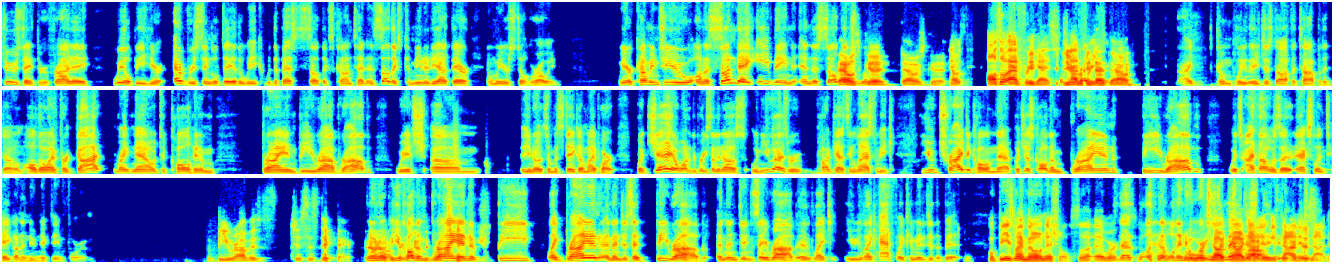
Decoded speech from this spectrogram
Tuesday through Friday. We'll be here every single day of the week with the best Celtics content and Celtics community out there, and we are still growing. We are coming to you on a Sunday evening, and the Celtics. That was good. That was good. That was also ad free, Did, guys. did you Ad write that down? I completely just off the top of the dome. Although I forgot right now to call him Brian B. Rob Rob, which um you know it's a mistake on my part. But Jay, I wanted to bring something else. When you guys were podcasting last week, you tried to call him that, but just called him Brian B. Rob, which I thought was an excellent take on a new nickname for him. B Rob is just his nickname. No, no, but you called him Brian B. Like Brian, and then just said B. Rob, and then didn't say Rob. It, like you like halfway committed to the bit. Well, B is my middle initial, so that, that works. That well, well then it works. no, no, no, it's not. It's not.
